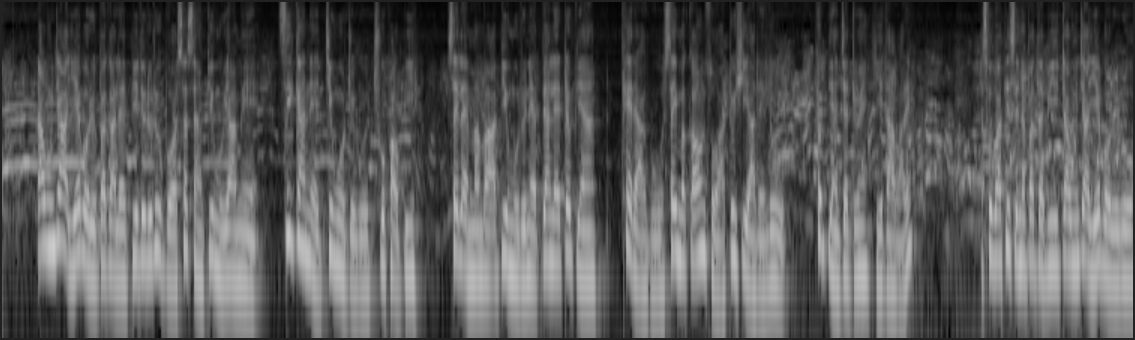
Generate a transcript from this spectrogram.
။တာဝန်ကျရဲဘော်တွေဘက်ကလည်းပြည်သူလူထုပေါ်ဆက်ဆံပြုမှုရမယ့်စီကံနဲ့ကျင့်ဝတ်တွေကိုချိုးဖောက်ပြီးစိတ်လိုက်မှန်ပါအပြုမှုတွေနဲ့ပြန်လည်တုတ်ပြန်ခဲ့တာကိုစိတ်မကောင်းစွာတွေ့ရှိရတယ်လို့ထုတ်ပြန်ချက်တွင်ရေးသားပါတယ်။ အဆိုပါဖြစ်စဉ်နဲ့ပတ်သက်ပြီးတာဝန်ကျရဲဘော်တွေကို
